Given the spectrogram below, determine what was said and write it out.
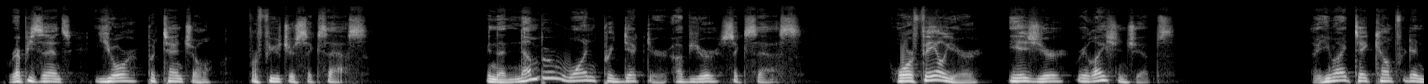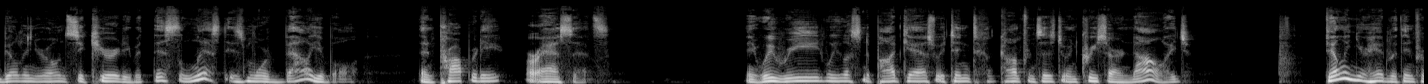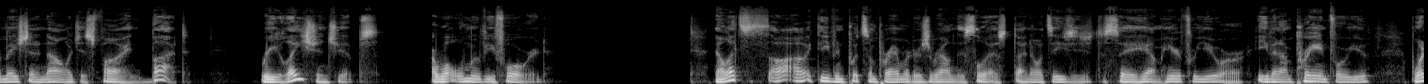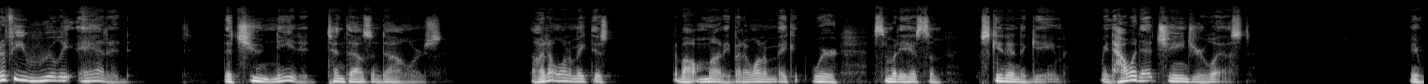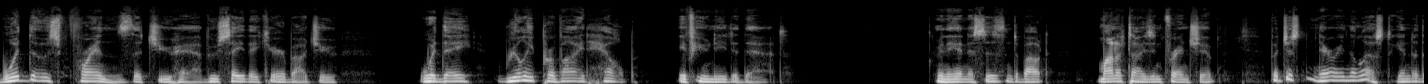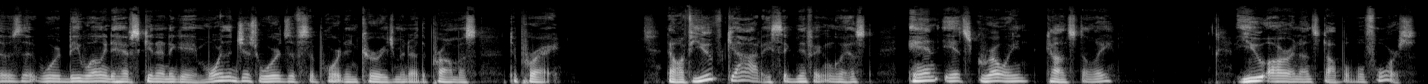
represents your potential for future success. I mean, the number one predictor of your success or failure is your relationships. Now, you might take comfort in building your own security, but this list is more valuable than property or assets. And we read, we listen to podcasts, we attend conferences to increase our knowledge. Filling your head with information and knowledge is fine, but relationships are what will move you forward. Now, let's, I like to even put some parameters around this list. I know it's easy just to say, hey, I'm here for you, or even I'm praying for you. What if he really added that you needed $10,000? I don't want to make this about money, but I want to make it where somebody has some skin in the game. I mean, how would that change your list? I mean, would those friends that you have who say they care about you would they really provide help if you needed that? I mean, again, this isn't about monetizing friendship, but just narrowing the list again to those that would be willing to have skin in the game. More than just words of support and encouragement are the promise to pray. Now, if you've got a significant list and it's growing constantly, you are an unstoppable force.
